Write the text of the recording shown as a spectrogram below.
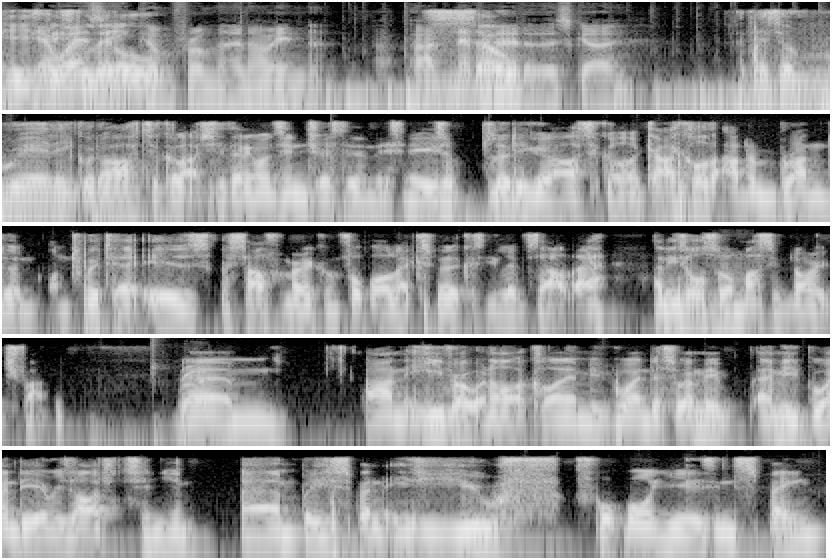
He's Yeah, this where's little. he come from then? I mean, I'd never So- heard of this guy. There's a really good article actually, if anyone's interested in this, and it is a bloody good article. A guy called Adam Brandon on Twitter is a South American football expert because he lives out there, and he's also a massive Norwich fan. Right. Um, and he wrote an article on Emi Buendia. So Emi, Emi Buendia is Argentinian, um, but he spent his youth football years in Spain.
